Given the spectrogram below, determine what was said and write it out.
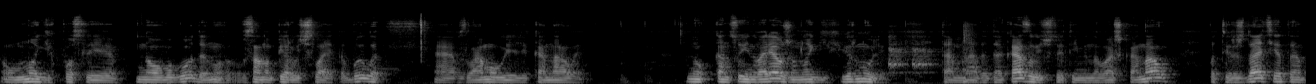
У многих после Нового года, ну, в основном 1 числа это было, э, взламывали каналы. Но к концу января уже многих вернули. Там надо доказывать, что это именно ваш канал, подтверждать это.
